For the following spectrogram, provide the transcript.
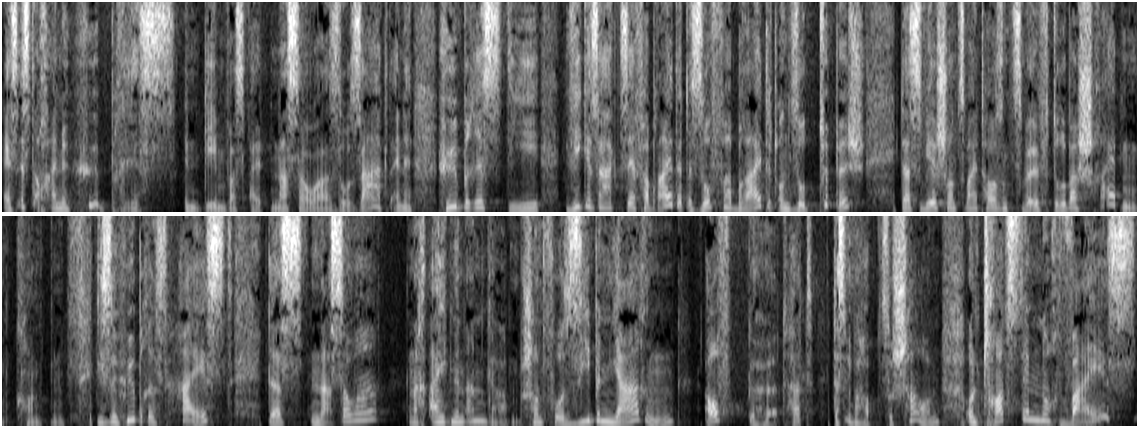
Es ist auch eine Hybris in dem, was Alt-Nassauer so sagt. Eine Hybris, die, wie gesagt, sehr verbreitet ist. So verbreitet und so typisch, dass wir schon 2012 darüber schreiben konnten. Diese Hybris heißt, dass Nassauer nach eigenen Angaben schon vor sieben Jahren aufgehört hat, das überhaupt zu schauen und trotzdem noch weiß,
